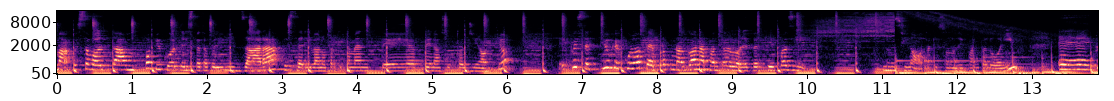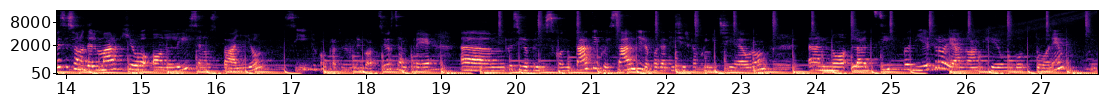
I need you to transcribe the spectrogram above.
ma questa volta un po' più corte rispetto a quelli di Zara, queste arrivano praticamente appena sotto al ginocchio. E questa è più che culotte, è proprio una gonna pantalone perché quasi non si nota che sono dei pantaloni. E questi sono del marchio Only se non sbaglio. Sì, che ho comprato in un negozio. Sempre um, questi li ho presi scontati con i saldi li ho pagati circa 15 euro. Hanno la zip dietro e hanno anche un bottone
